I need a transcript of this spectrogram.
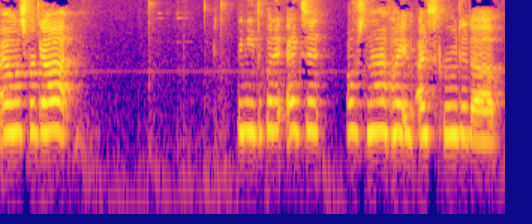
I almost forgot. We need to put an exit. Oh snap, I, I screwed it up.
